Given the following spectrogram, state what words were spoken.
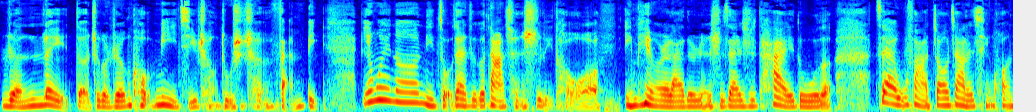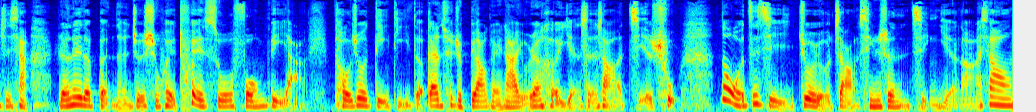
人类的这个人口密集程度是成反比，因为呢，你走在这个大城市里头哦，迎面而来的人实在是太多了，在无法招架的情况之下，人类的本能就是会退缩封闭啊，头就低低的，干脆就不要跟人家有任何眼神上的接触。那我自己就有这样亲身的经验啊，像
